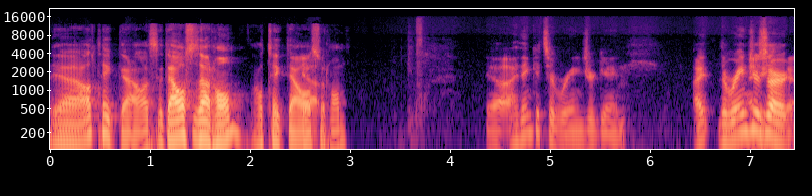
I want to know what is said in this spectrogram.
Yeah, I'll take Dallas. If Dallas is at home, I'll take Dallas Yeah. at home. Yeah, I think it's a Ranger game. I the Rangers do are,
